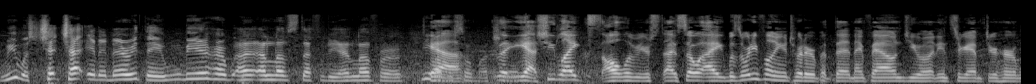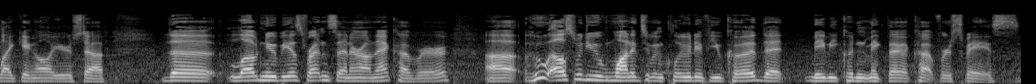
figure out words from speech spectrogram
We was chit chatting and everything. Me and her, I, I love Stephanie. I love her. yeah, love her so much. Yeah, she likes all of your stuff. So I was already following your Twitter, but then I found you on Instagram through her liking all your stuff. The love Nubia's front and center on that cover. Uh, who else would you have wanted to include if you could that maybe couldn't make the cut for space?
